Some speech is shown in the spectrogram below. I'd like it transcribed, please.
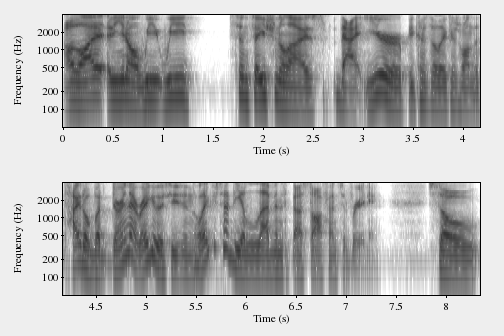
A lot of you know we we sensationalized that year because the Lakers won the title, but during that regular season, the Lakers had the 11th best offensive rating. So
